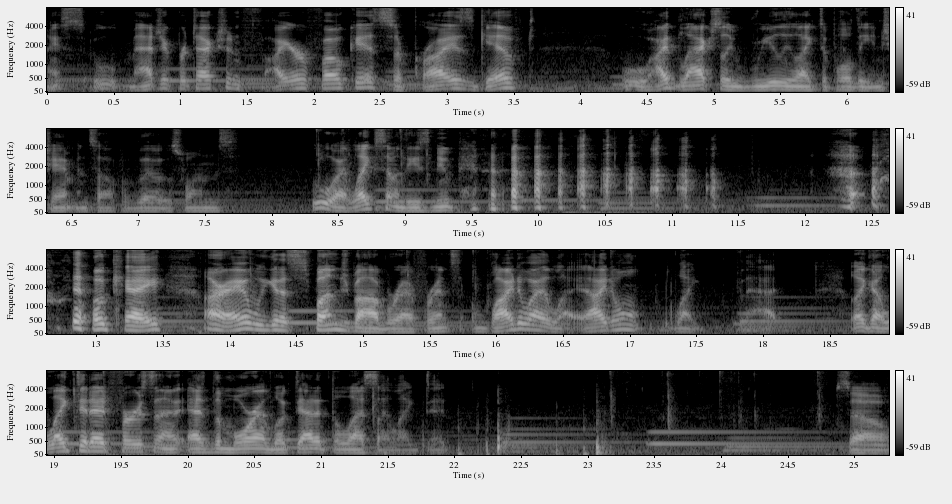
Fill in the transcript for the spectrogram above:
nice. Ooh, magic protection, fire focus, surprise gift. Ooh, I'd actually really like to pull the enchantments off of those ones. Ooh, I like some of these new... okay. Alright, we get a SpongeBob reference. Why do I like... I don't like that. Like, I liked it at first, and I, as the more I looked at it, the less I liked it. So,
